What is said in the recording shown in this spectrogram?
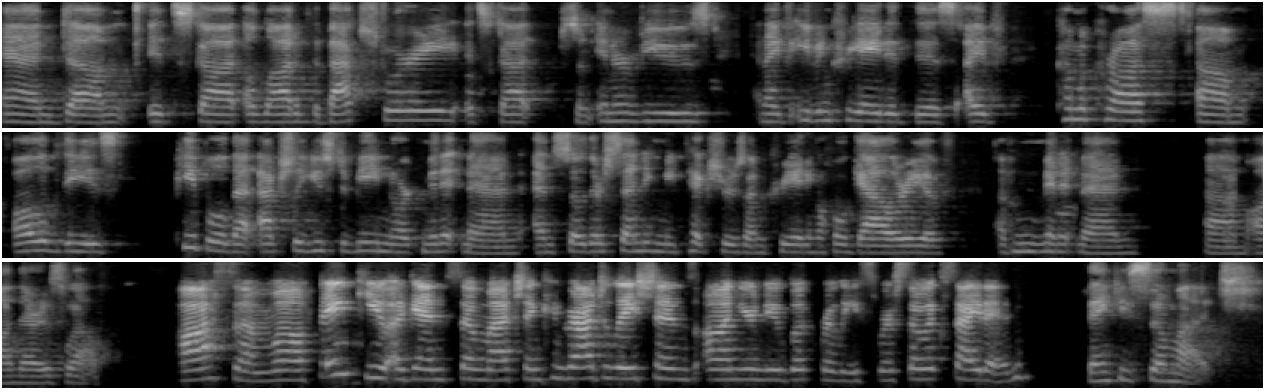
and um, it's got a lot of the backstory. It's got some interviews, and I've even created this. I've come across um, all of these people that actually used to be Newark Minutemen. And so they're sending me pictures. I'm creating a whole gallery of, of Minutemen um, on there as well. Awesome. Well, thank you again so much. And congratulations on your new book release. We're so excited. Thank you so much.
